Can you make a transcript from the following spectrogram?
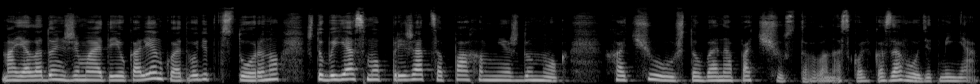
Моя ладонь сжимает ее коленку и отводит в сторону, чтобы я смог прижаться пахом между ног. Хочу, чтобы она почувствовала, насколько заводит меня.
